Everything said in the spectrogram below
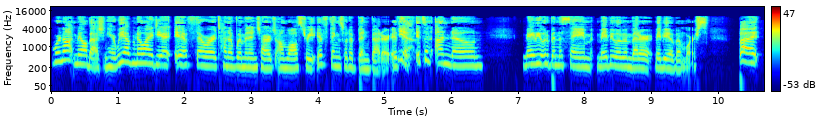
we're not male bashing here. We have no idea if there were a ton of women in charge on Wall Street, if things would have been better. It's, yeah. it's an unknown. Maybe it would have been the same. Maybe it would have been better. Maybe it would have been worse. But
